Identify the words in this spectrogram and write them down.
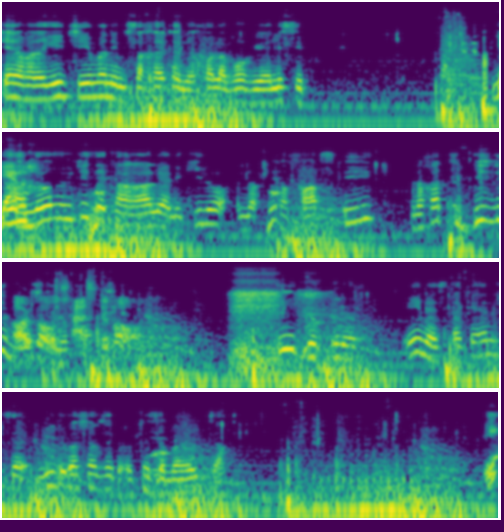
כן, אבל נגיד שאם אני משחק אני יכול לבוא ויהיה לי סיפור. יהיה לא, אני לא מבין שזה קרה לי, אני כאילו קפצתי, ונחתתי בדיוק. בדיוק, כאילו, הנה, תסתכל, זה בדיוק עכשיו זה כזה באמצע. הנה!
